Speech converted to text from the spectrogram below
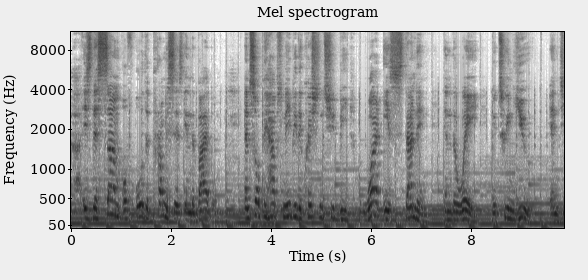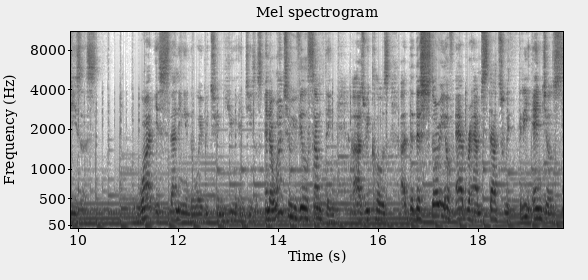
uh, is the sum of all the promises in the Bible. And so perhaps maybe the question should be what is standing in the way between you and Jesus? What is standing in the way between you and Jesus? And I want to reveal something uh, as we close. Uh, the, the, story of Abraham starts with three angels.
